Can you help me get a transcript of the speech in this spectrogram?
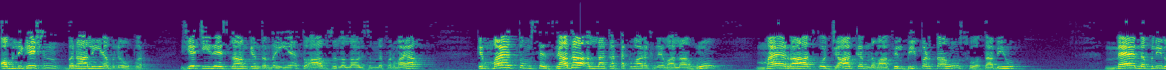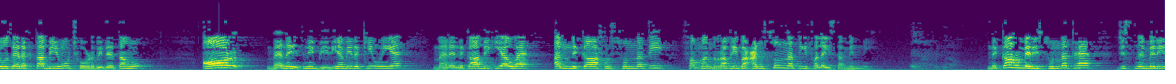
آبلیگیشن بنا لی ہیں اپنے اوپر، یہ چیزیں اسلام کے اندر نہیں ہیں۔ تو آپ صلی اللہ علیہ وسلم نے فرمایا کہ میں تم سے زیادہ اللہ کا تقوی رکھنے والا ہوں، میں رات کو جا کر نوافل بھی پڑھتا ہوں، سوتا بھی ہوں، میں نفلی روزے رکھتا بھی ہوں، چھوڑ بھی دیتا ہوں، اور میں نے اتنی بیویاں بھی رکھی ہوئی ہیں، میں نے نکاح بھی کیا ہوا ہے۔ ان نکاح سنتی فمن رغیب ان سنتی فلئی سمنی نکاح میری سنت ہے، جس نے میری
